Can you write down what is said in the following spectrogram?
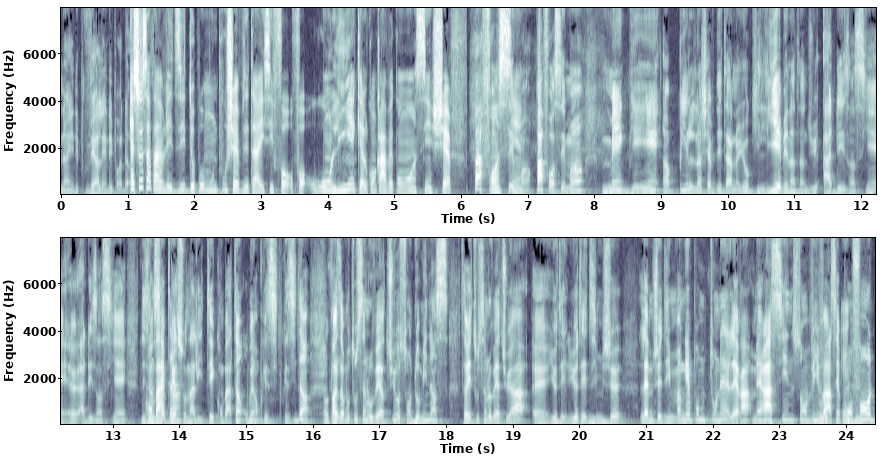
l'indép- vers l'indépendance. Est-ce que ça t'avait dit, de pour mon pour chef d'État ici, faut, faut ou un lien quelconque avec un ancien chef? Pas ancien. forcément, pas forcément, mais gagner un pile dans chef d'État qui lié bien entendu à des anciens, euh, à des anciens, des anciennes personnalités combattants ou bien président. Ok. Par exemple, Toussaint Louverture, son dominance. Ça veut dire Toussaint Louverture, euh, yo te dit monsieur, là monsieur dit, pour me tourner, les ra- mes racines sont vivaces et Mhm. profondes.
